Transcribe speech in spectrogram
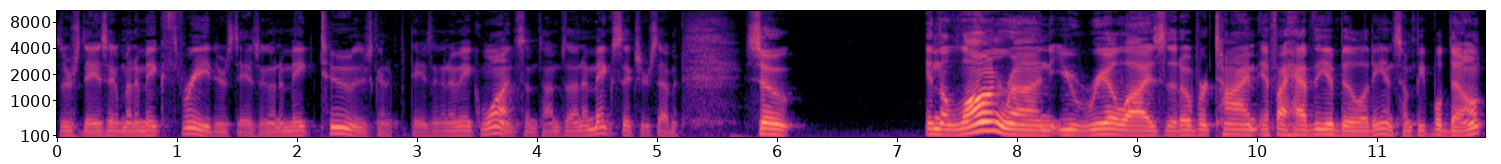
there's days I'm going to make three. There's days I'm going to make two. There's going to, days I'm going to make one. Sometimes I'm going to make six or seven. So in the long run, you realize that over time, if I have the ability, and some people don't,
